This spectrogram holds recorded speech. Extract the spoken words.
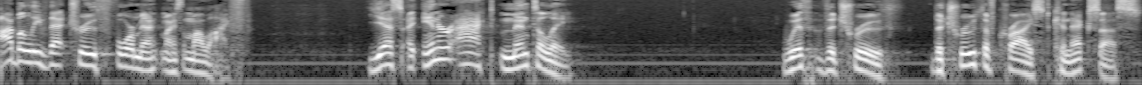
I believe that truth for my, my, my life. Yes, I interact mentally with the truth. The truth of Christ connects us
